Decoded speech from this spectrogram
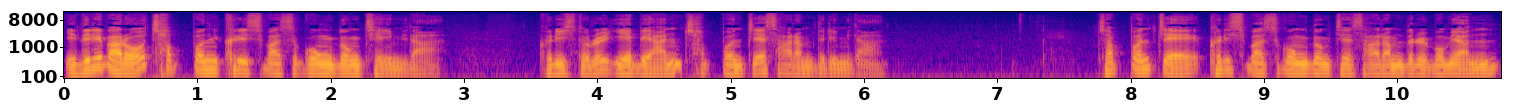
이들이 바로 첫번 크리스마스 공동체입니다. 그리스도를 예배한 첫 번째 사람들입니다. 첫 번째 크리스마스 공동체 사람들을 보면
